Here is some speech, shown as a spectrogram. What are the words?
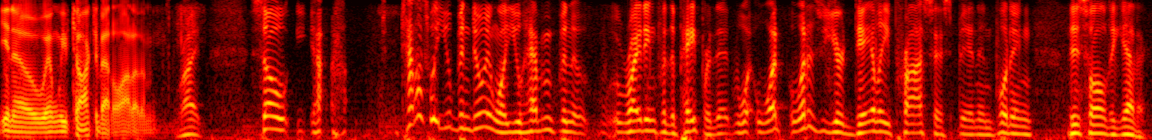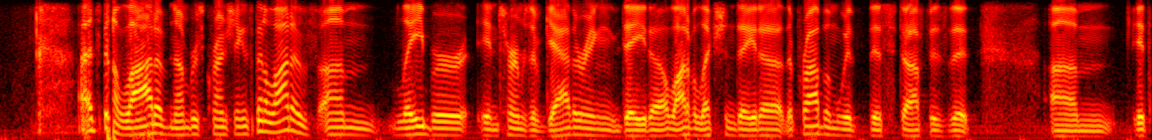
you know, and we've talked about a lot of them. Right. So, tell us what you've been doing while you haven't been uh, writing for the paper. That what, what, what has your daily process been in putting this all together? Uh, it's been a lot of numbers crunching. It's been a lot of um, labor in terms of gathering data, a lot of election data. The problem with this stuff is that um, it's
